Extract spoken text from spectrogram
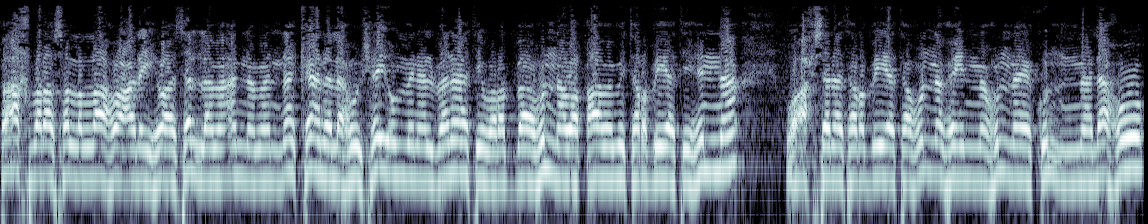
فأخبر صلى الله عليه وسلم أن من كان له شيء من البنات ورباهن وقام بتربيتهن وأحسن تربيتهن فإنهن يكن له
